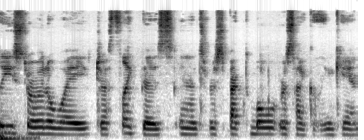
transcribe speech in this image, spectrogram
please throw it away just like this in its respectable recycling can.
